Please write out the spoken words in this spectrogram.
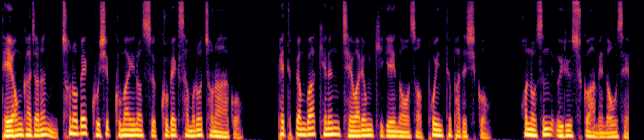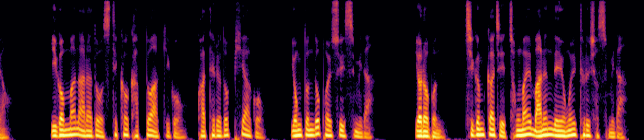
대형 가전은 1599-903으로 전화하고 페트병과 캔은 재활용 기계에 넣어서 포인트 받으시고 헌옷은 의류 수거함에 넣으세요. 이것만 알아도 스티커 값도 아끼고 과태료도 피하고 용돈도 벌 수 있습니다. 여러분, 지금까지 정말 많은 내용을 들으셨습니다.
